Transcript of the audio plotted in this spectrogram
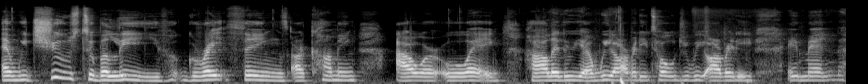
and we choose to believe great things are coming our way. Hallelujah. And we already told you, we already, amen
